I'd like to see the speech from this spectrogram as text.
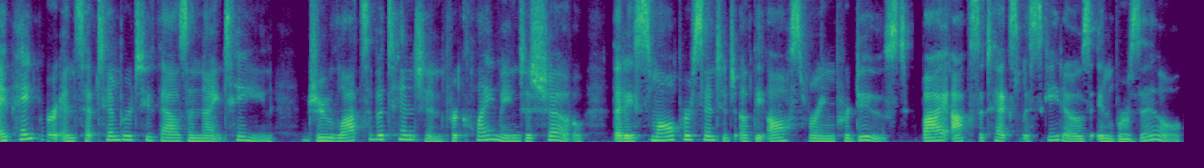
A paper in September 2019 drew lots of attention for claiming to show that a small percentage of the offspring produced by Oxitec's mosquitoes in Brazil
